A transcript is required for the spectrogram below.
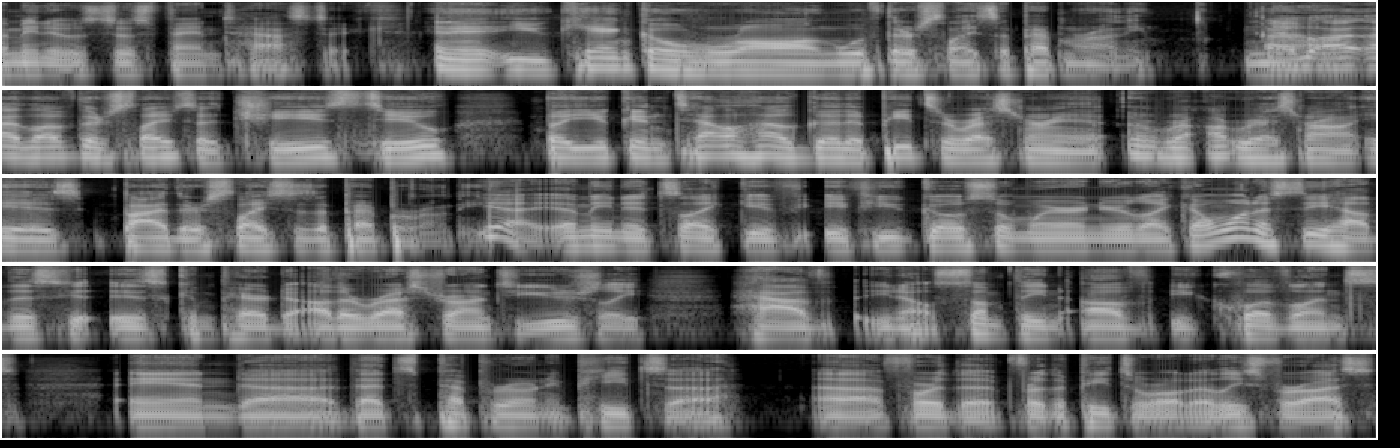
I mean, it was just fantastic. And it, you can't go wrong with their slice of pepperoni. I, No. I, I love their slice of cheese too, but you can tell how good a pizza restaurant a restaurant is by their slices of pepperoni. Yeah, I mean, it's like if if you go somewhere and you're like, I want to see how this is compared to other restaurants. You usually have you know something of equivalence, and uh, that's pepperoni pizza uh, for the for the pizza world, at least for us.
